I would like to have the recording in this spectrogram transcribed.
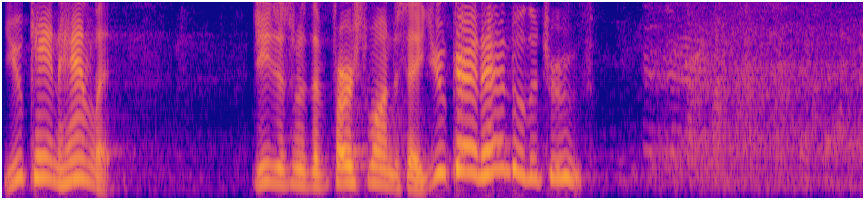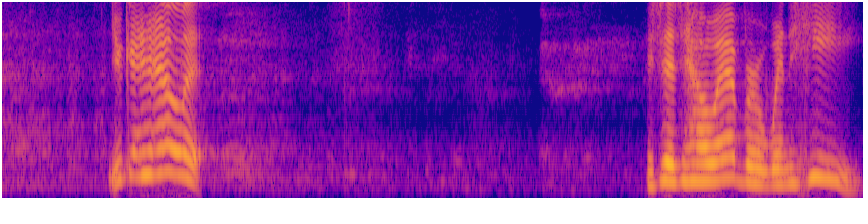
You can't handle it. Jesus was the first one to say, You can't handle the truth. You can't handle it. He says, However, when He,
